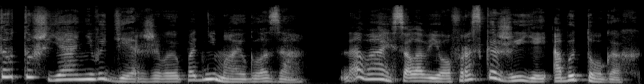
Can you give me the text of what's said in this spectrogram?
Тут уж я не выдерживаю, поднимаю глаза. «Давай, Соловьев, расскажи ей об итогах».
